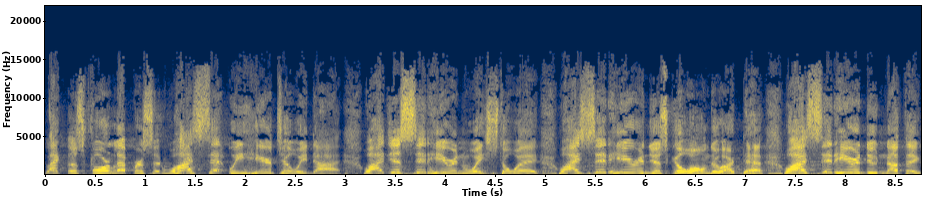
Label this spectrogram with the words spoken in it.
like those four lepers said, why sit we here till we die? Why just sit here and waste away? Why sit here and just go on to our death? Why sit here and do nothing?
